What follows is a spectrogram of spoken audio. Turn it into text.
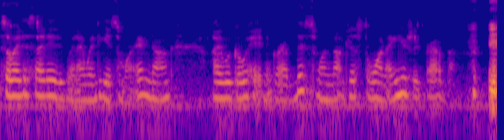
So I decided when I went to get some more eggnog, I would go ahead and grab this one, not just the one I usually grab.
